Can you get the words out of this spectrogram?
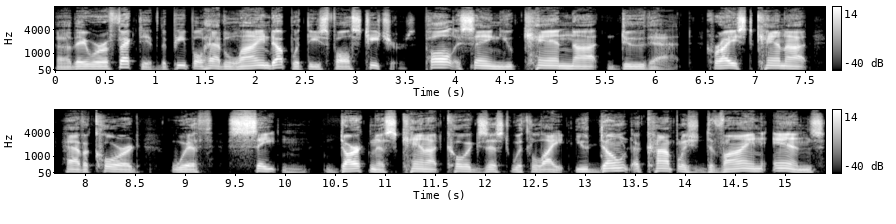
Uh, they were effective. The people had lined up with these false teachers. Paul is saying you cannot do that. Christ cannot have accord with Satan. Darkness cannot coexist with light. You don't accomplish divine ends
